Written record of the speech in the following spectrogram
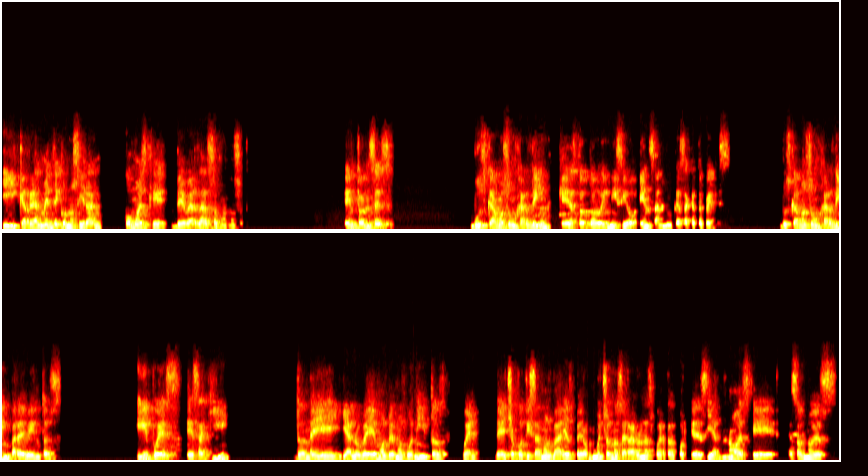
y que realmente conocieran cómo es que de verdad somos nosotros. Entonces, buscamos un jardín, que esto todo inició en San Lucas, Zacatepeques. Buscamos un jardín para eventos y pues es aquí donde ya lo vemos, vemos bonitos. Bueno, de hecho cotizamos varios, pero muchos nos cerraron las puertas porque decían, no, es que eso no es,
